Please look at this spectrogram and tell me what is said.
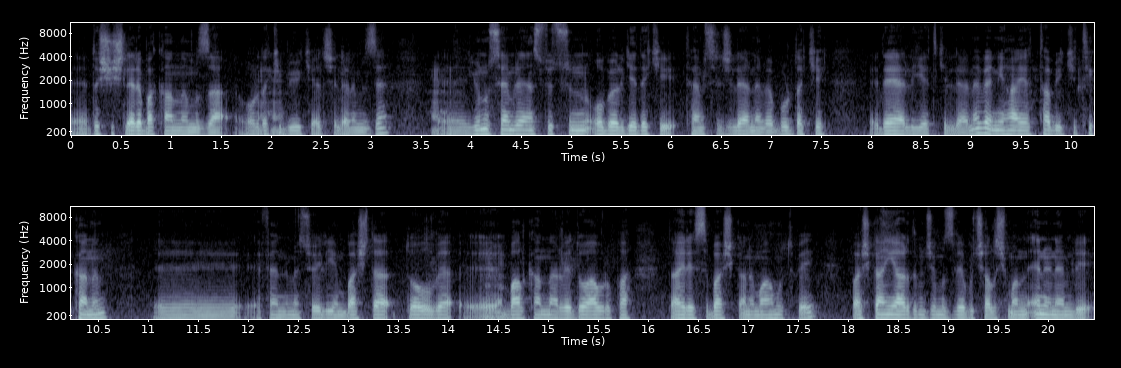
e, Dışişleri Bakanlığımıza, oradaki büyükelçilerimize, e, Yunus Emre Enstitüsü'nün o bölgedeki temsilcilerine ve buradaki e, değerli yetkililerine ve nihayet tabii ki TİKA'nın e, efendime söyleyeyim başta Doğu ve e, Balkanlar ve Doğu Avrupa Dairesi Başkanı Mahmut Bey, Başkan Yardımcımız ve bu çalışmanın en önemli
